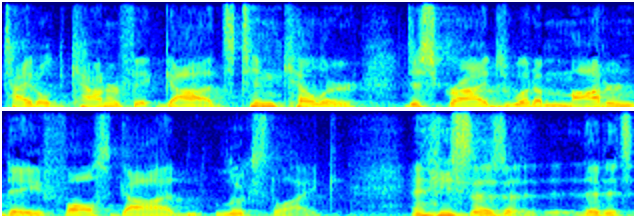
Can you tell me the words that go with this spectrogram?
titled Counterfeit Gods, Tim Keller describes what a modern day false god looks like. And he says that it's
